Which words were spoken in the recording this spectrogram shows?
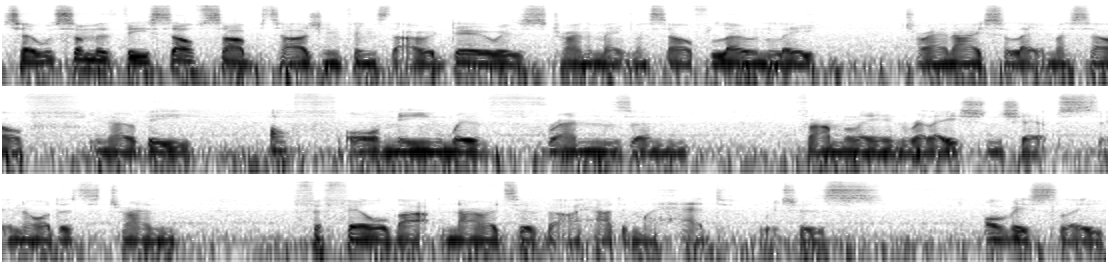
So some of the self-sabotaging things that I would do is trying to make myself lonely, try and isolate myself, you know, be off or mean with friends and family and relationships in order to try and fulfill that narrative that I had in my head, which is obviously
